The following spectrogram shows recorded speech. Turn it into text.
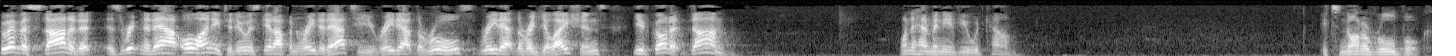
whoever started it has written it out. All I need to do is get up and read it out to you. Read out the rules, read out the regulations. You've got it done. Wonder how many of you would come. It's not a rule book.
